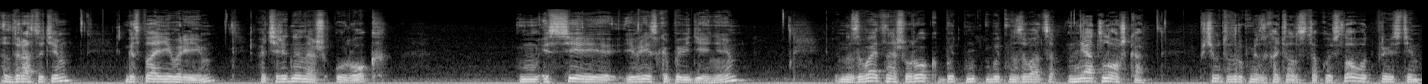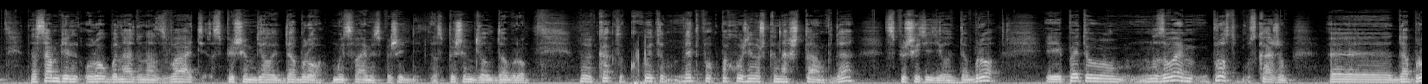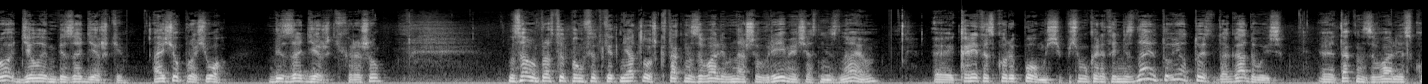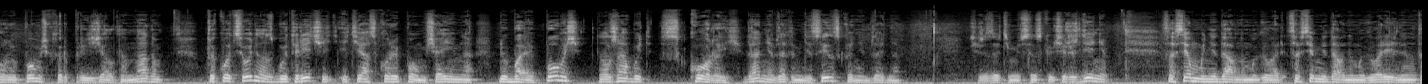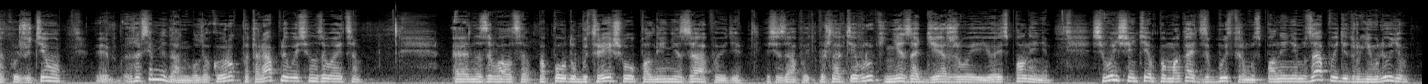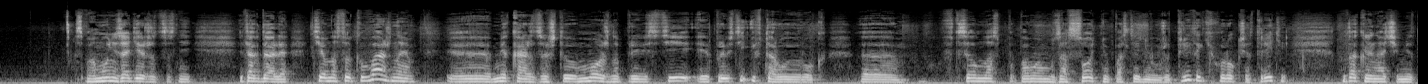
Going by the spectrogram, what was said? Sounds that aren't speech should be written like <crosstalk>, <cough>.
Здравствуйте, господа евреи. Очередной наш урок из серии «Еврейское поведение». Называется наш урок, будет, будет называться «Неотложка». Почему-то вдруг мне захотелось такое слово вот привести. На самом деле урок бы надо назвать «Спешим делать добро». Мы с вами спешим, спешим делать добро. Ну, как-то какой-то, это похоже немножко на штамп, да? Спешите делать добро. И поэтому называем, просто скажем, э, добро делаем без задержки. А еще проще, о, без задержки, хорошо? Но самый простой, по-моему, все-таки это не отложка, так называли в наше время, я сейчас не знаю. Э, карета скорой помощи. Почему карета не знаю, то я то есть догадываюсь. Э, так называли скорую помощь, которая приезжала к нам на дом. Так вот, сегодня у нас будет речь идти о скорой помощи, а именно любая помощь должна быть скорой, да, не обязательно медицинская, не обязательно через эти медицинские учреждения. Совсем мы недавно мы говорили, совсем недавно мы говорили на такую же тему, э, совсем недавно был такой урок, поторапливайся называется, э, назывался по поводу быстрейшего выполнения заповеди. Если заповедь пришла к тебе в руки, не задерживая ее исполнение. Сегодняшняя тема помогать с быстрым исполнением заповеди другим людям, самому не задержаться с ней и так далее. Тема настолько важная, э, мне кажется, что можно привести, привести и второй урок в целом у нас, по-моему, за сотню, последнего уже три таких урока, сейчас третий. Но так или иначе, мне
